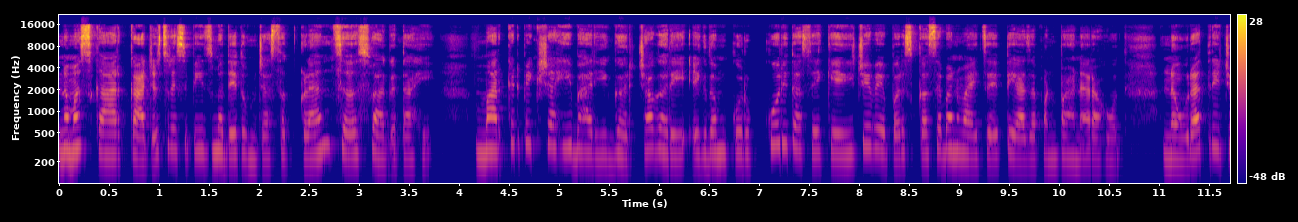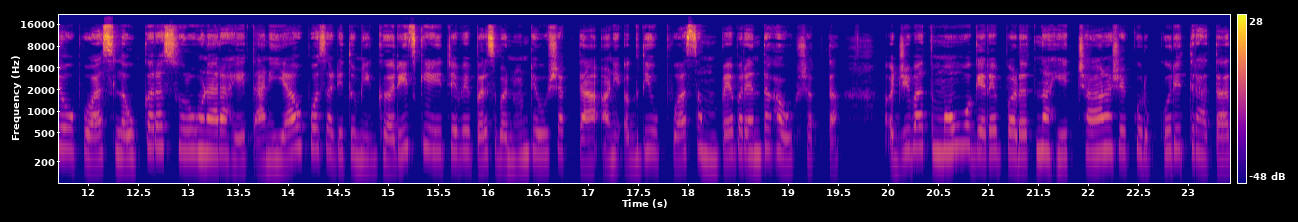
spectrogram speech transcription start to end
नमस्कार काजस रेसिपीजमध्ये तुमच्या सगळ्यांचं स्वागत आहे. मार्केटपेक्षाही भारी घरच्या घरी एकदम कुरकुरीत असे केळीचे वेपर्स कसे बनवायचे ते आज आपण पाहणार आहोत. नवरात्रीचे उपवास लवकरच सुरू होणार आहेत आणि या उपवासासाठी तुम्ही घरीच केळीचे वेपर्स बनवून ठेवू शकता आणि अगदी उपवास संपेपर्यंत खाऊ शकता. अजिबात मऊ वगैरे पडत नाहीत छान असे कुरकुरीत राहतात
